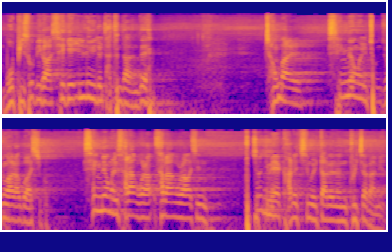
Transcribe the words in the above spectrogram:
모피 소비가 세계 1, 2위를 다툰다는데 정말 생명을 존중하라고 하시고 생명을 사랑하라 하신 부처님의 가르침을 따르는 불자라면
